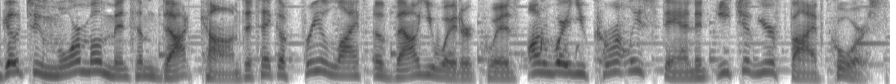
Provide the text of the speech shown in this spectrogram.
Go to moremomentum.com to take a free life evaluator quiz on where you currently stand in each of your five cores.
